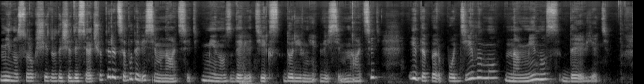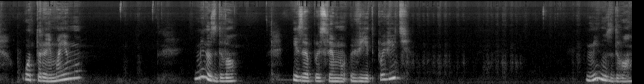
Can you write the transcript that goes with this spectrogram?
Мінус 46 додати 64 це буде 18. Мінус 9х дорівнює 18. І тепер поділимо на мінус 9. Отримаємо мінус 2. І записуємо відповідь мінус 2.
